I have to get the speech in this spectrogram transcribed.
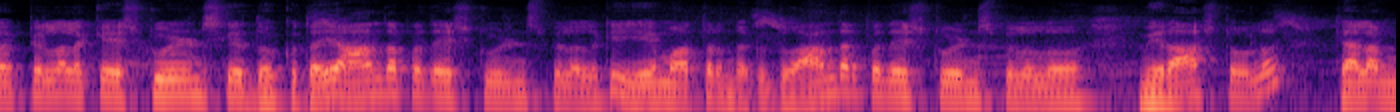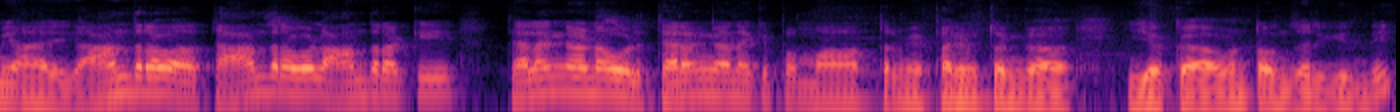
పిల్లలకి స్టూడెంట్స్కి దక్కుతాయి. ఆంధ్రప్రదేశ్ స్టూడెంట్స్ పిల్లలకి ఏమాత్రం దక్కదు. ఆంధ్రప్రదేశ్ స్టూడెంట్స్ పిల్లలు మీ రాష్ట్రంలో తెల మీ ఆంధ్ర ఆంధ్ర వాళ్ళు ఆంధ్రాకి తెలంగాణ వాళ్ళు తెలంగాణకి మాత్రమే పరిమితంగా ఈ యొక్క ఉండటం జరిగింది.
